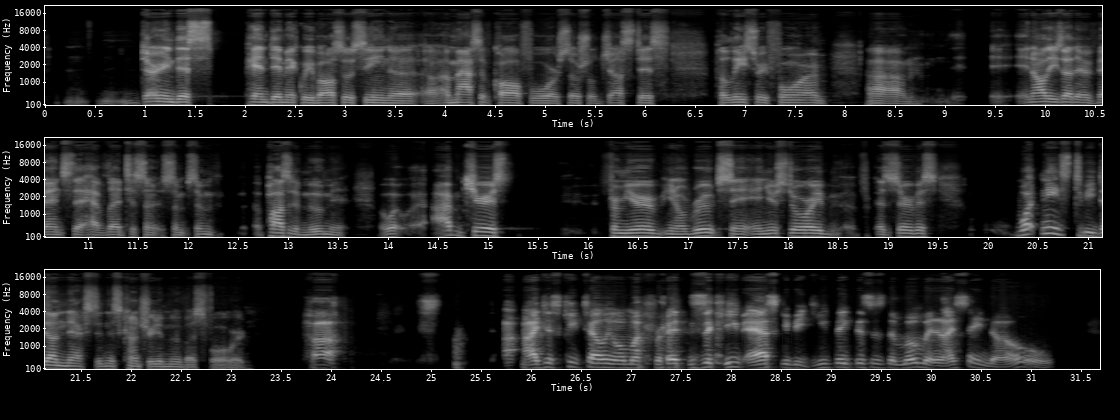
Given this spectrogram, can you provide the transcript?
during this pandemic, we've also seen a, a massive call for social justice, police reform, um, and all these other events that have led to some some some a positive movement. I'm curious from your you know roots and your story as a service, what needs to be done next in this country to move us forward? Huh. I just keep telling all my friends to keep asking me, do you think this is the moment? And I say no.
